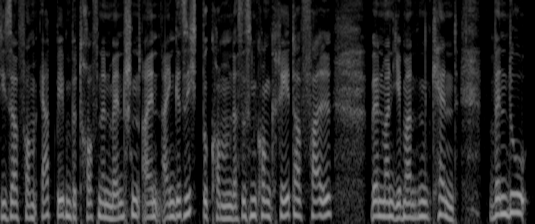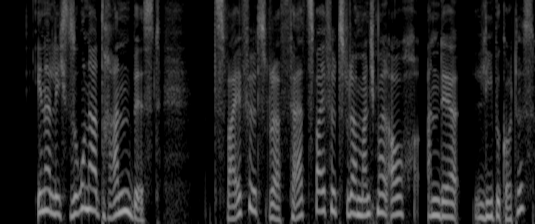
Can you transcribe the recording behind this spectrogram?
dieser vom Erdbeben betroffenen Menschen ein, ein Gesicht bekommen. Das ist ein konkreter Fall, wenn man jemanden kennt. Wenn du innerlich so nah dran bist, zweifelst oder verzweifelst du da manchmal auch an der Liebe Gottes?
